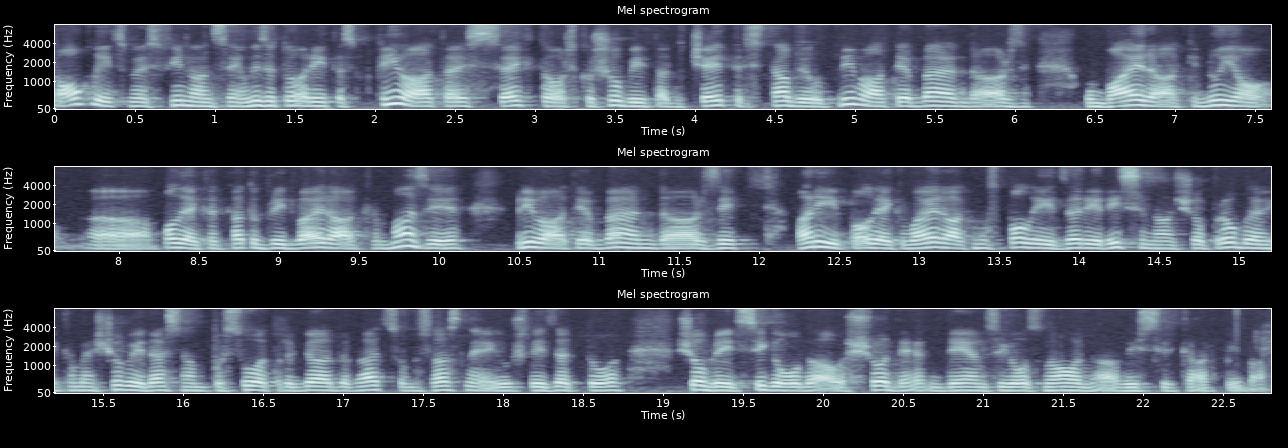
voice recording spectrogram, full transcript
auklītes mēs finansējam. Līdz ar to arī tas privātais sektors, kur šobrīd ir tādi četri stabili privātie bērndārzi un vairāki, nu jau uh, paliek ar katru brīdi vairāk mazie privātie bērndārzi, arī paliek vairāk. Mums palīdz arī risināt šo problēmu, ka mēs šobrīd esam pusotra gada vecumu sasnieguši. Līdz ar to šobrīd Siguldā uz šodien dienu Siguldas novadā viss ir kārtībā.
